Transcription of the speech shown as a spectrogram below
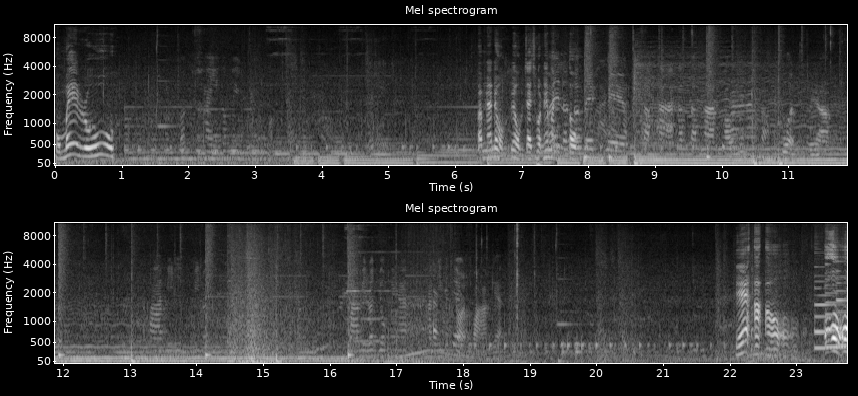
ผมไม่รู้รถใครก็ไม่รู้อะแป๊บนั้นเดี๋ยวผมเดี๋ยวผมจะชนให้มันตรงเบรกเวฟสภาครับสภาเขาตรวจเวลามามีมีรถมามีรถยกไหมฮะคันนี้มันจอดขวางเนี่ย เฮ้ยอะเอาเอาเอาโอ้โอ้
